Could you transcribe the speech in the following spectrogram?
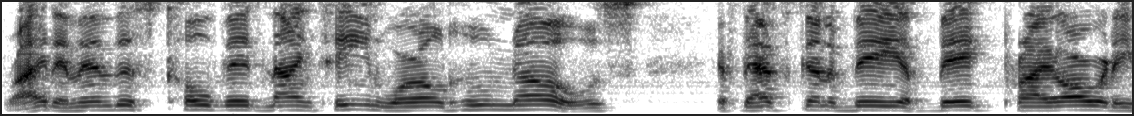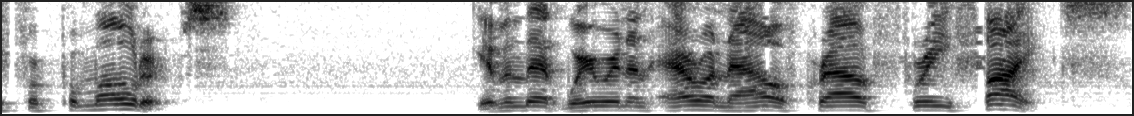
right? And in this COVID 19 world, who knows if that's going to be a big priority for promoters, given that we're in an era now of crowd free fights.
